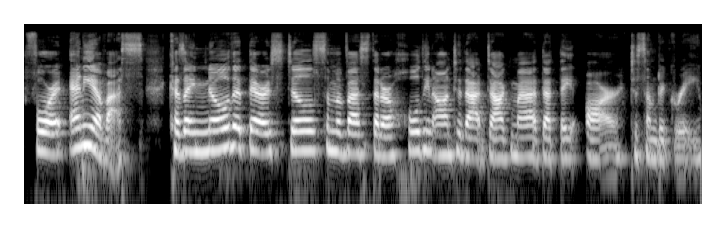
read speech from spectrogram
for any of us. Because I know that there are still some of us that are holding on to that dogma that they are to some degree.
